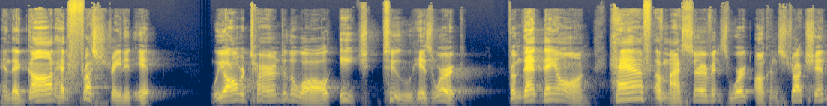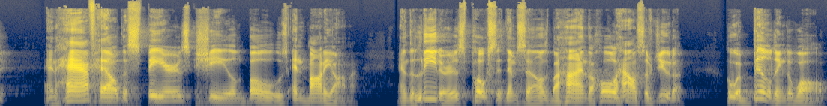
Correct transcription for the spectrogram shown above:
and that God had frustrated it, we all returned to the wall, each to his work. From that day on, half of my servants worked on construction, and half held the spears, shield, bows, and body armor and the leaders posted themselves behind the whole house of Judah, who were building the wall.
